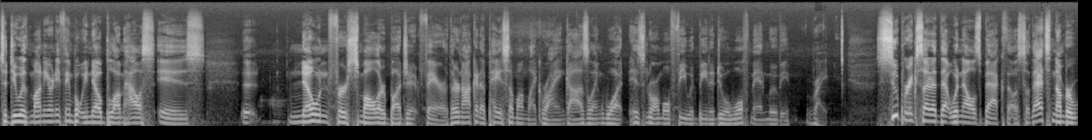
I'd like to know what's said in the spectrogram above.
to do with money or anything, but we know Blumhouse is uh, known for smaller budget fare. They're not going to pay someone like Ryan Gosling what his normal fee would be to do a Wolfman movie. Right. Super excited that Whannell's back though. So that's number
